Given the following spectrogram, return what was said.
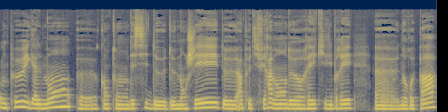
On peut également, euh, quand on décide de, manger de, un peu différemment, de rééquilibrer euh, nos repas,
